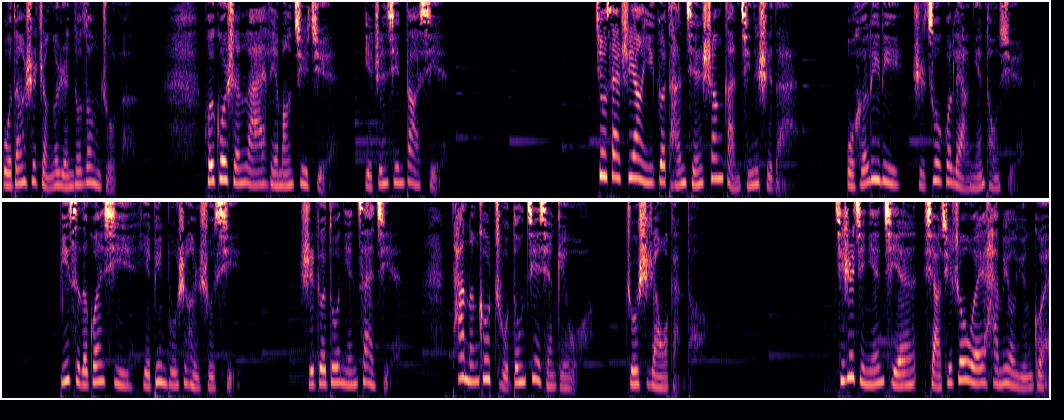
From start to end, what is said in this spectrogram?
我当时整个人都愣住了，回过神来，连忙拒绝，也真心道谢。就在这样一个谈钱伤感情的时代。我和丽丽只做过两年同学，彼此的关系也并不是很熟悉。时隔多年再见，她能够主动借钱给我，着实让我感动。其实几年前，小区周围还没有云柜，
